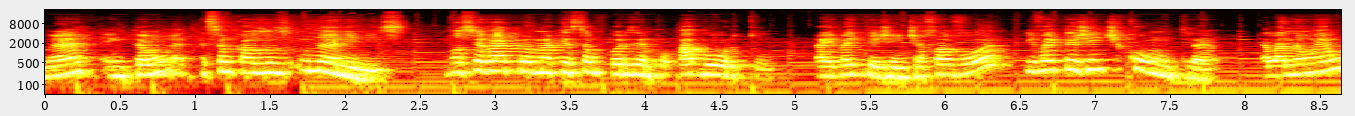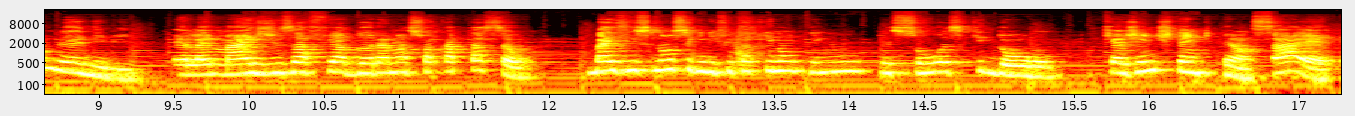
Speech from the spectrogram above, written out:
né? Então, é, são causas unânimes. Você vai para uma questão, por exemplo, aborto. Aí vai ter gente a favor e vai ter gente contra. Ela não é unânime, ela é mais desafiadora na sua captação. Mas isso não significa que não tenham pessoas que doam. O que a gente tem que pensar é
